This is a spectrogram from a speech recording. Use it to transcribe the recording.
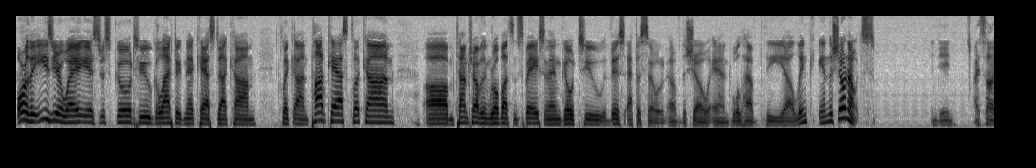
Or the easier way is just go to galacticnetcast.com, click on podcast, click on um, time traveling robots in space, and then go to this episode of the show, and we'll have the uh, link in the show notes. Indeed. I saw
